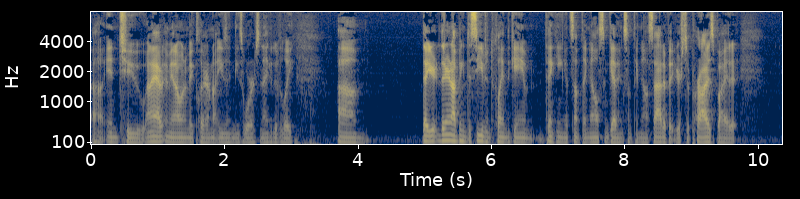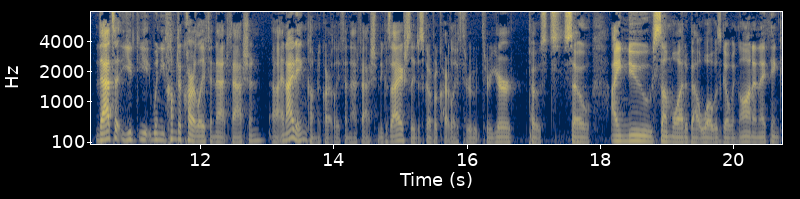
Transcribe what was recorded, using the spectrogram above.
uh, into, and I, I mean, I want to make clear, I'm not using these words negatively. Um, that you're, they're not being deceived into playing the game, thinking it's something else and getting something else out of it. You're surprised by it. That's a, you, you when you come to Cart Life in that fashion, uh, and I didn't come to Cart Life in that fashion because I actually discovered Cart Life through through your posts, so I knew somewhat about what was going on, and I think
